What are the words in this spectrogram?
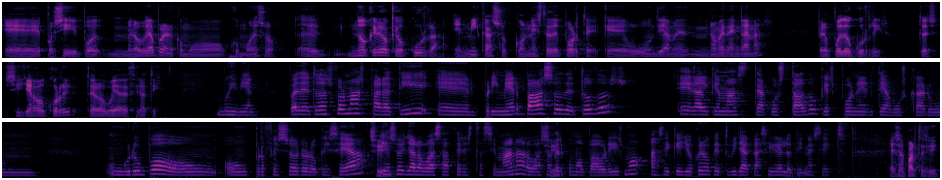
Eh, pues sí, pues me lo voy a poner como, como eso. Eh, no creo que ocurra, en mi caso, con este deporte, que algún día me- no me den ganas, pero puede ocurrir. Entonces, si llega a ocurrir, te lo voy a decir a ti. Muy bien. Pues de todas formas, para ti, el primer paso de todos era el que más te ha costado, que es ponerte a buscar un, un grupo o un, o un profesor o lo que sea. Sí. Y eso ya lo vas a hacer esta semana, lo vas Sí. a hacer como paurismo. Así que yo creo que tú ya casi que lo tienes hecho. Esa parte sí.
